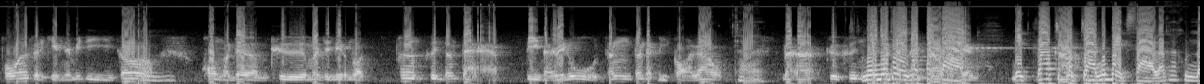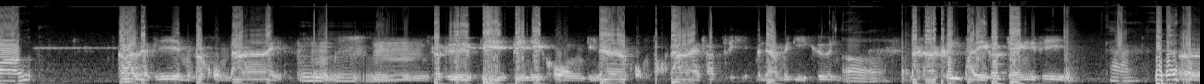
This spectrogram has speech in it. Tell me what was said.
เพราะว่าเศรษฐกิจเนี่ยไม่ดีก็อืมคงเหมือนเดิม คือมันจะมีกำหนดเพิ่มขึ้นตั้งแต่ปีไหนไม่รู้ตั้งตั้งแต่ปีก่อนแล้วค่ะนะฮะ คือขึ้นนี่นี่เธอก็ประกาศ9%เด็กราชกิจจานุเบกษาแล้วค่ะคุณน้องก็แหละพี่มันก็คงได้ อืมอืมอือืมมก็คือปีปีนี้คงปีหน้าคงต่อได้ ถ้าเศรษฐกิจมันยังไม่ดีขึ้นอ๋อนะฮะขึ้นไปก็เจ๊งดิพี่ ค่ะเออ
